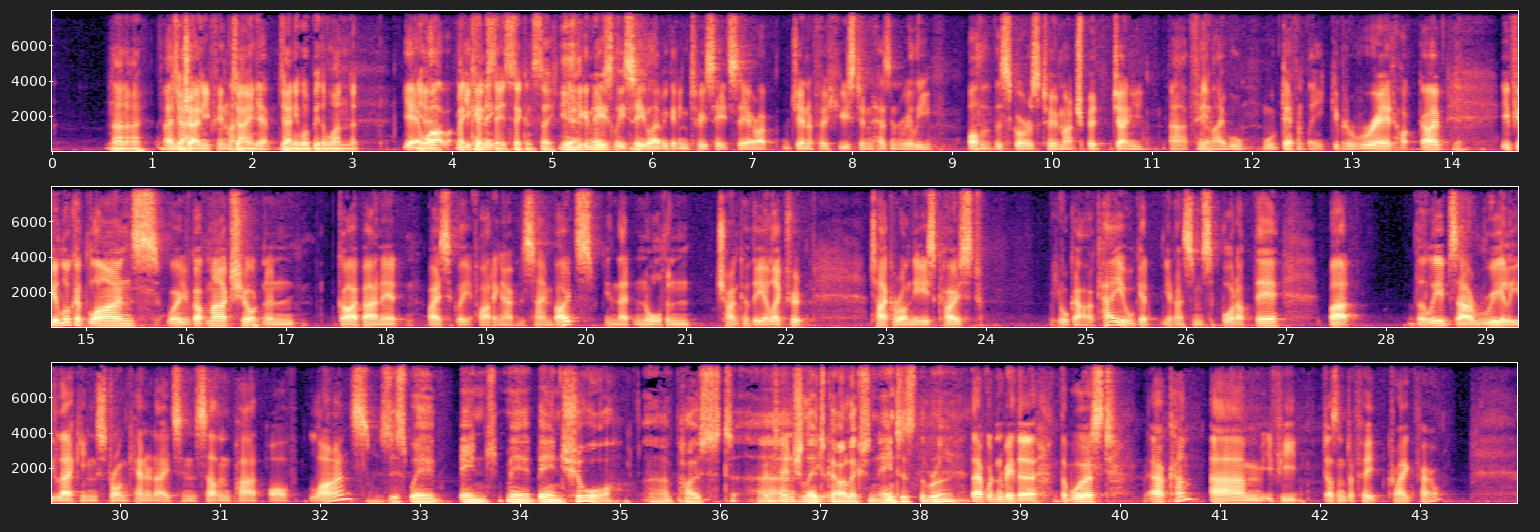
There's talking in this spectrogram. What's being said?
No, no. And Janie Finlay, Janie, yeah. Janie would be the one that. Yeah, you well, make- you can keeps e- second seat. Yeah. You can easily see Labor getting two seats there. Uh, Jennifer Houston hasn't really bothered the scorers too much, but Janie uh, Finlay Yeah. will, will definitely give it a red hot go. If you look at Lyons, where you've got Mark Shelton and Guy Barnett basically fighting over the same votes in that northern chunk of the electorate, Tucker on the east coast, he'll go okay. He'll get you know some support up there, but the Libs are really lacking strong candidates in the southern part of Lyons. Is this where Ben, Mayor Ben Shaw, uh, post uh, Legco election, enters the room? That wouldn't be the, the worst outcome um, if he doesn't defeat Craig Farrell.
